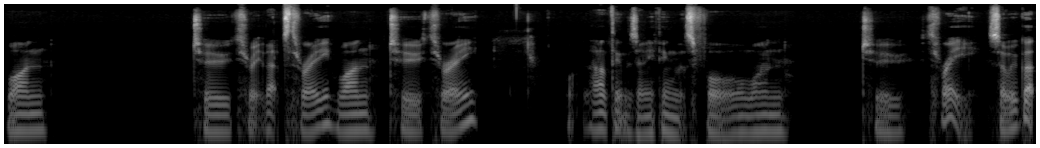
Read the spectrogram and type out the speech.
One, two, three. That's three. One, two, three. I don't think there's anything that's four. One, two, three. So we've got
